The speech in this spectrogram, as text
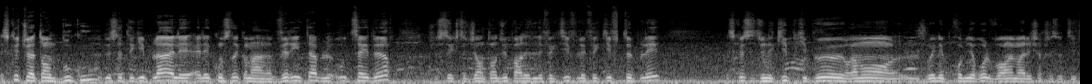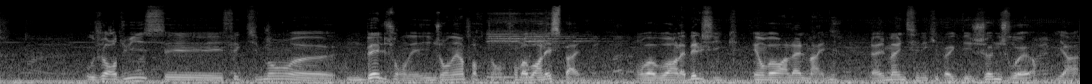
Est-ce que tu attends beaucoup de cette équipe-là? Elle est, elle est considérée comme un véritable outsider. Je sais que je t'ai déjà entendu parler de l'effectif. L'effectif te plaît est-ce que c'est une équipe qui peut vraiment jouer les premiers rôles, voire même aller chercher ce titre? Aujourd'hui, c'est effectivement euh, une belle journée, une journée importante. On va voir l'Espagne, on va voir la Belgique et on va voir l'Allemagne. L'Allemagne, c'est une équipe avec des jeunes joueurs. Il y a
